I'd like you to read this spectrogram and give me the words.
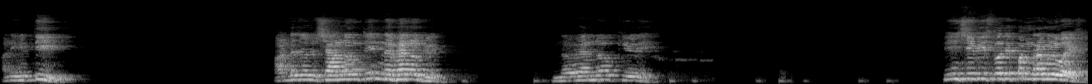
आणि हे तीन. आठ डझन शहाण्णव तीन नव्याण्णव केळे. नव्याण्णव केळे. तीनशे वीसमध्ये पंधरा मिळवायचे.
